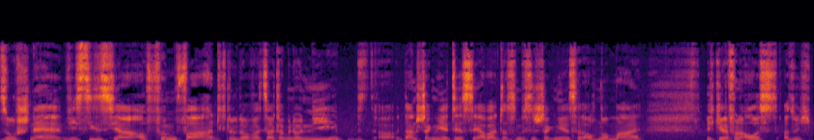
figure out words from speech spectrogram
so schnell, wie es dieses Jahr auf 5 war, hatte ich glaube ich, glaube ich noch nie. Dann stagnierte es ja, aber dass es ein bisschen stagniert ist halt auch normal. Ich gehe davon aus, also ich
